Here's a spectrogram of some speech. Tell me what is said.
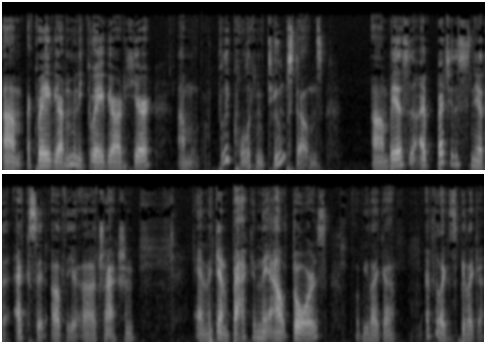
Um, a graveyard, a mini graveyard here. Um, really cool looking tombstones. Um, but yeah, I bet you this is near the exit of the uh, attraction. And again, back in the outdoors, it'll be like a, I feel like it's be like a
